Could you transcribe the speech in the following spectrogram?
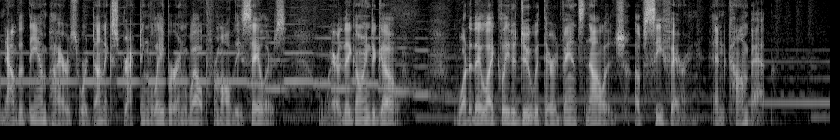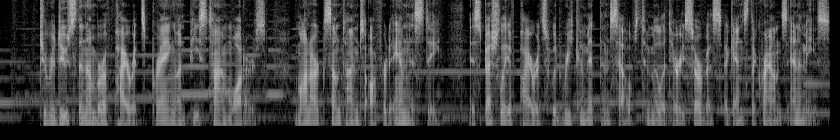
Now that the empires were done extracting labor and wealth from all these sailors, where are they going to go? What are they likely to do with their advanced knowledge of seafaring and combat? To reduce the number of pirates preying on peacetime waters, monarchs sometimes offered amnesty, especially if pirates would recommit themselves to military service against the crown's enemies.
